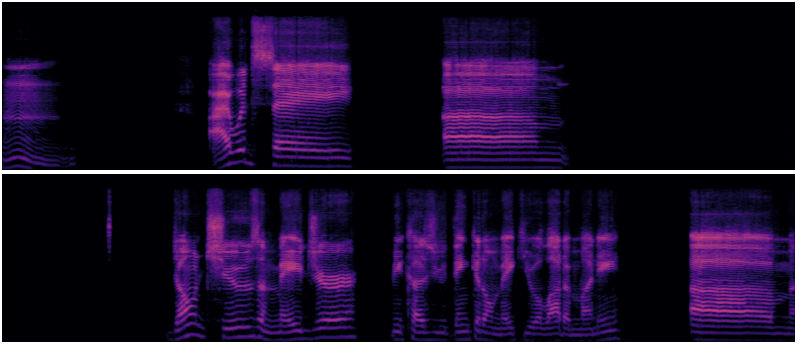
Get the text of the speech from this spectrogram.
hmm. I would say um don't choose a major because you think it'll make you a lot of money. Um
